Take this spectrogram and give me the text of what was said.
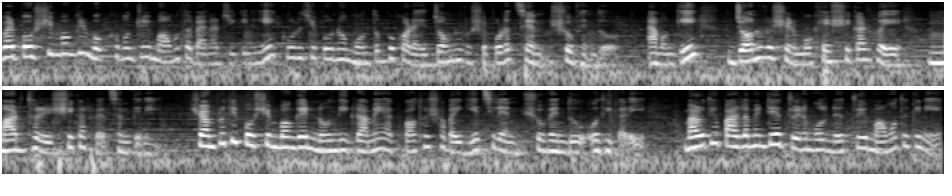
এবার পশ্চিমবঙ্গের মুখ্যমন্ত্রী মমতা ব্যানার্জিকে নিয়ে কুরুচিপূর্ণ মন্তব্য করায় জনরোষে পড়েছেন শুভেন্দু। এমনকি জনরোষের মুখে শিকার হয়ে মারধরের শিকার হয়েছেন তিনি। সম্প্রতি পশ্চিমবঙ্গের নন্দীগ্রামে এক পথসভায় গিয়েছিলেন শুভেন্দু অধিকারী। ভারতীয় পার্লামেন্টে তৃণমূল নেত্রী মমতাকে নিয়ে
